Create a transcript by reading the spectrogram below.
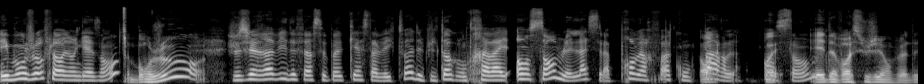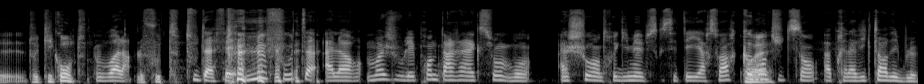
Et bonjour Florian Gazan. Bonjour. Je suis ravie de faire ce podcast avec toi depuis le temps qu'on travaille ensemble. Et là, c'est la première fois qu'on parle. Ensemble. Et d'un vrai sujet, en fait, des trucs qui comptent. Voilà. Le foot. Tout à fait. Le foot. Alors, moi, je voulais prendre ta réaction. Bon, à chaud entre guillemets puisque c'était hier soir. Comment tu te sens après la victoire des Bleus?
